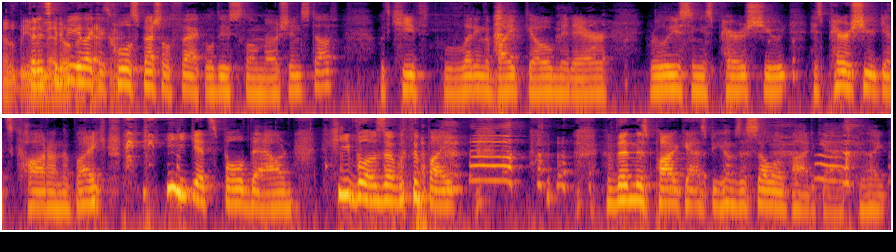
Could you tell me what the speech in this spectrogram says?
It'll be. But it's going to be like a cool special effect. We'll do slow motion stuff with Keith letting the bike go midair, releasing his parachute. His parachute gets caught on the bike. he gets pulled down. He blows up with the bike. then this podcast becomes a solo podcast. You're like,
